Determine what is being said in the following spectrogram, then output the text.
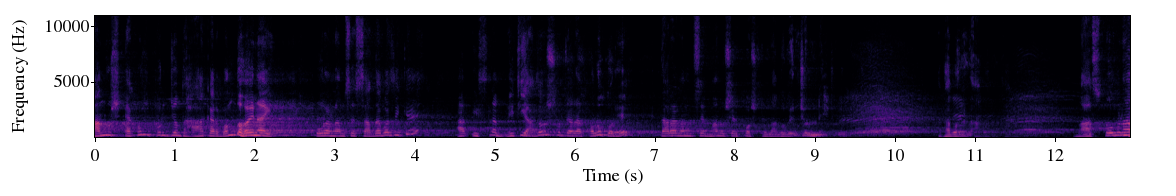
মানুষ এখন পর্যন্ত হাহাকার বন্ধ হয় নাই। ওরা নামছে সাদাবাজিকে, আর ইসলাম নীতি আদর্শ যারা ফলো করে, তারা নামছে মানুষের কষ্ট লাঘবের জন্যে। কথা বলে না। বাস্তব না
